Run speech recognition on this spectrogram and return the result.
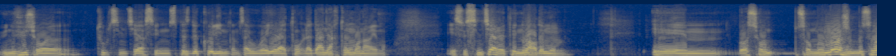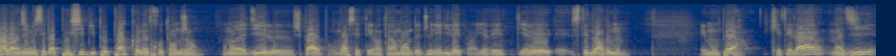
une vue sur tout le cimetière. C'est une espèce de colline comme ça. Vous voyez la, dernière tombe en arrivant. Et ce cimetière était noir de monde. Et bon, sur, sur le moment, je me souviens avoir dit, mais c'est pas possible, il peut pas connaître autant de gens on aurait dit, le, je sais pas, pour moi c'était l'enterrement de Johnny Hallyday, quoi. Il y avait, il y avait, c'était noir de monde. Et mon père, qui était là, m'a dit, euh,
